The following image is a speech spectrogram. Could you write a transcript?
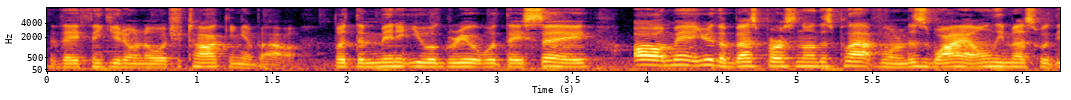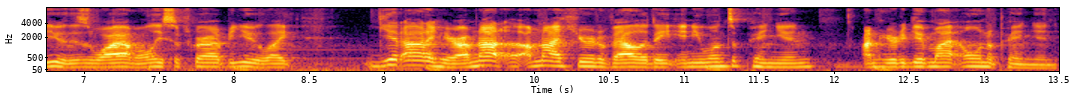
they think you don't know what you're talking about. But the minute you agree with what they say, oh man, you're the best person on this platform. This is why I only mess with you. This is why I'm only subscribed to you. Like, get out of here. I'm not. I'm not here to validate anyone's opinion. I'm here to give my own opinion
